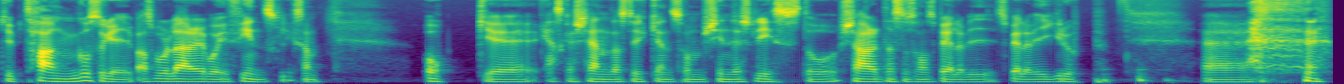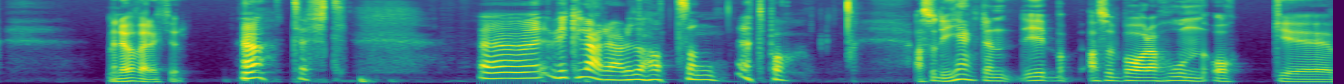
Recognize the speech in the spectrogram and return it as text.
typ tangos och grejer. Alltså vår lärare var ju finsk liksom. Och eh, ganska kända stycken som Schindler's list och Chardas och sånt spelade vi, spelade vi i grupp. Eh, men det var väldigt kul. Ja, tøft. Uh, hvilke lærere har du hatt sånn etterpå? Alltså det är egentligen det är alltså bara hon och eh,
